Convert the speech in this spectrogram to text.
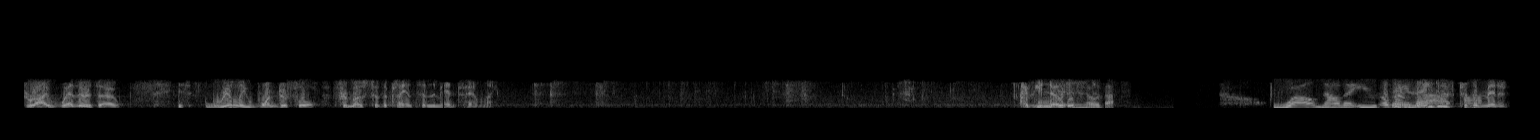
dry weather, though, is really wonderful for most of the plants in the mint family. Have you noticed? Didn't know that. Well, now that you Well, say they're that, native to the uh, Medi-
